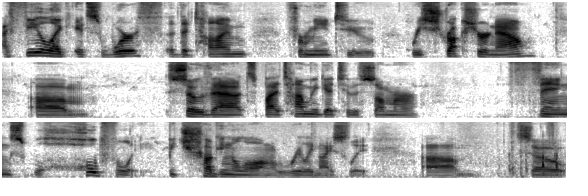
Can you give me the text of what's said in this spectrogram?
I feel like it's worth the time for me to restructure now um, so that by the time we get to the summer, things will hopefully be chugging along really nicely. Um, so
